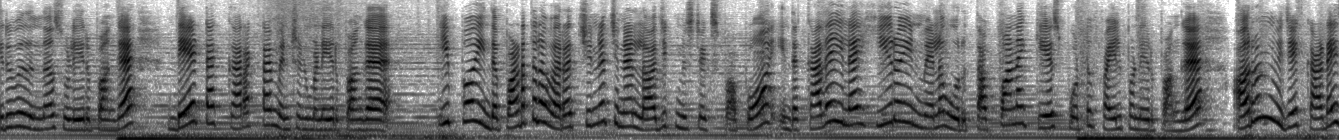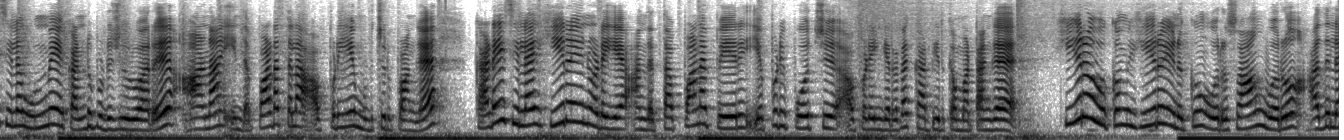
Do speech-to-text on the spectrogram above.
இருபதுன்னு தான் சொல்லியிருப்பாங்க. டேட்டை கரெக்டாக மென்ஷன் பண்ணியிருப்பாங்க. இப்போ இந்த படத்தில் வர சின்ன சின்ன லாஜிக் மிஸ்டேக்ஸ் பார்ப்போம். இந்த கதையில் ஹீரோயின் மேலே ஒரு தப்பான கேஸ் போட்டு ஃபைல் பண்ணியிருப்பாங்க. அருண் விஜய் கடைசியில் உண்மையை கண்டுபிடிச்சிருவார். ஆனால் இந்த படத்தில் அப்படியே முடிச்சிருப்பாங்க. கடைசியில் ஹீரோயினுடைய அந்த தப்பான பேர் எப்படி போச்சு அப்படிங்கிறத காட்டியிருக்க மாட்டாங்க. ஹீரோவுக்கும் ஹீரோயினுக்கும் ஒரு சாங் வரும். அதில்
